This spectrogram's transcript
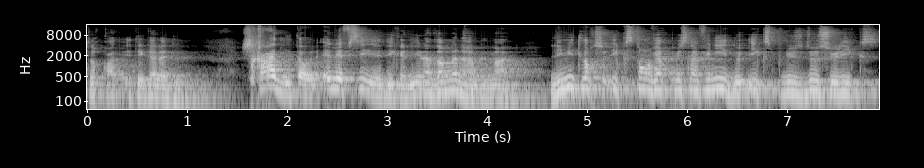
تقعد ايتيغال 2 اش قعد لي تو ال اف سي هذيك اللي انا ضمنها من المان ليميت لوغ اكس تون فيغ بلس لانفيني دو اكس بلس 2 سور اكس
